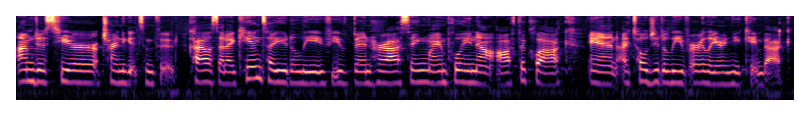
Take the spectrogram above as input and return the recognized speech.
I'm just here trying to get some food. Kyle said, I can tell you to leave. You've been harassing my employee now off the clock, and I told you to leave earlier and you came back.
